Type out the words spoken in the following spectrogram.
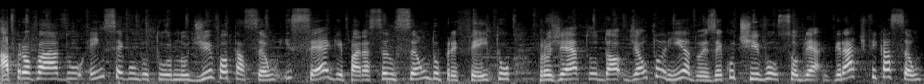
Aprovado em segundo turno de votação e segue para a sanção do prefeito projeto de autoria do executivo sobre a gratificação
